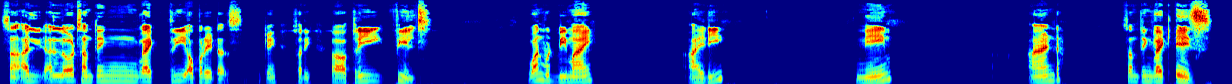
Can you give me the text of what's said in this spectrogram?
so I'll, I'll load something like three operators. Okay? Sorry uh, three fields. One would be my id name and something like is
